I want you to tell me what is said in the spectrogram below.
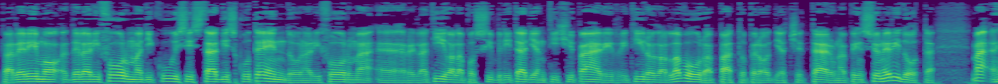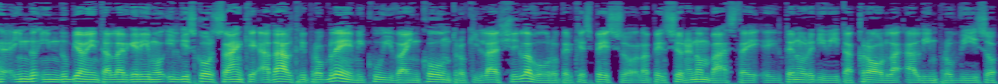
Parleremo della riforma di cui si sta discutendo, una riforma eh, relativa alla possibilità di anticipare il ritiro dal lavoro, a patto però di accettare una pensione ridotta, ma eh, indubbiamente allargheremo il discorso anche ad altri problemi cui va incontro chi lascia il lavoro, perché spesso la pensione non basta e il tenore di vita crolla all'improvviso.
